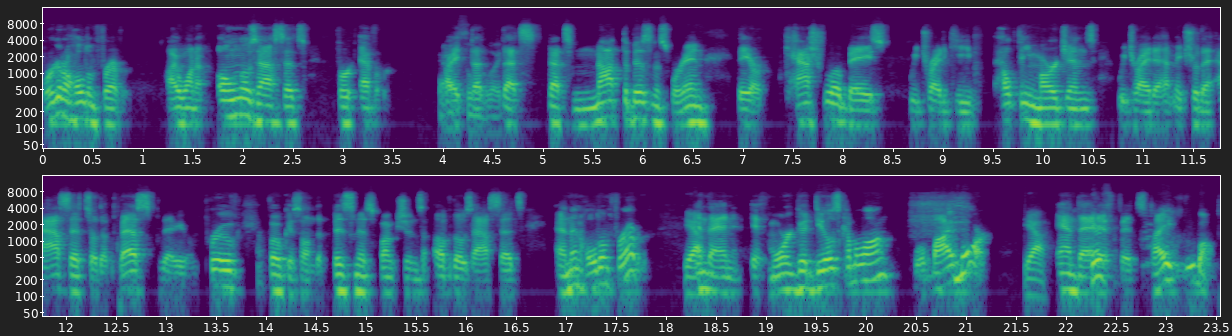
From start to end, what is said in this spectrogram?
we're gonna hold them forever. I want to own those assets forever. Right. That, that's that's not the business we're in. They are cash flow based. We try to keep healthy margins. We try to make sure the assets are the best, they are improved, focus on the business functions of those assets, and then hold them forever. Yeah. And then if more good deals come along, we'll buy more. Yeah. And then here's, if it's tight, we won't.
